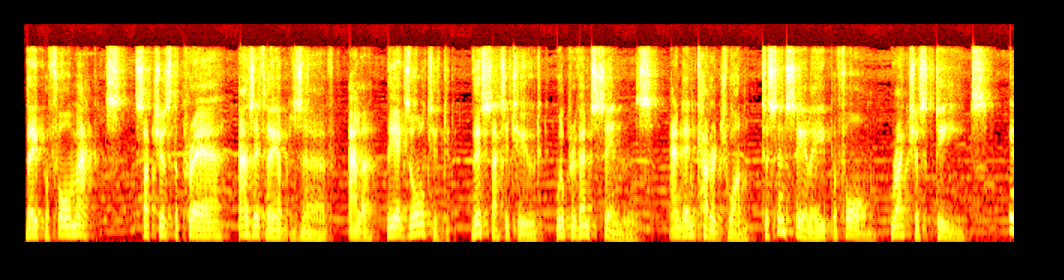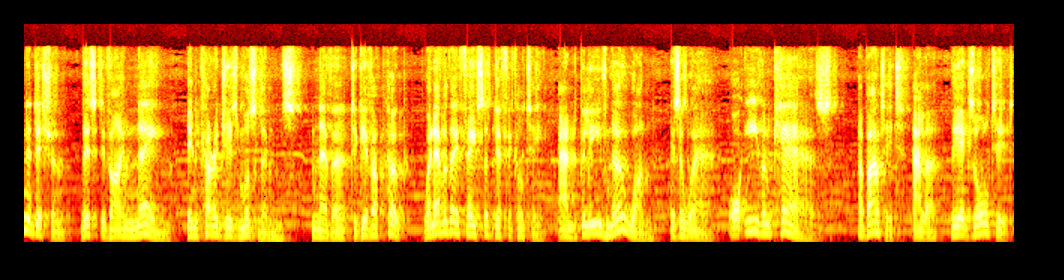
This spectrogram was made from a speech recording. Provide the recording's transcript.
they perform acts such as the prayer as if they observe Allah, the Exalted. This attitude will prevent sins and encourage one to sincerely perform righteous deeds. In addition, this divine name encourages Muslims never to give up hope whenever they face a difficulty and believe no one is aware or even cares about it. Allah, the Exalted,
